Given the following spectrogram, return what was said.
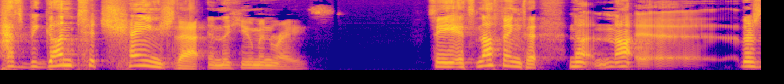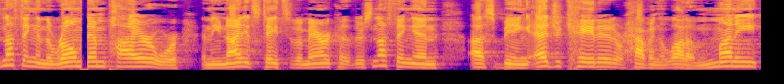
has begun to change that in the human race. See, it's nothing that, not, not uh, there's nothing in the Roman Empire or in the United States of America. There's nothing in us being educated or having a lot of money.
